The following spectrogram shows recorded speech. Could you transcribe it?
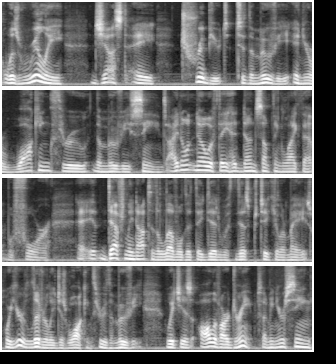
was really just a tribute to the movie, and you're walking through the movie scenes. I don't know if they had done something like that before. It, definitely not to the level that they did with this particular maze, where you're literally just walking through the movie, which is all of our dreams. I mean, you're seeing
